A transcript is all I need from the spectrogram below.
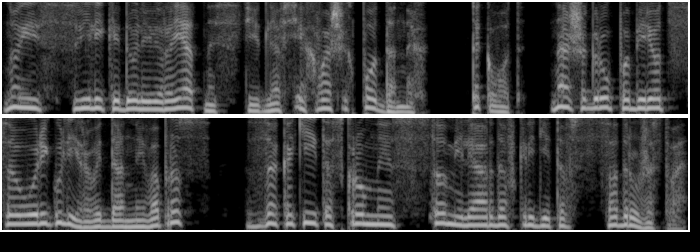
но и с великой долей вероятности для всех ваших подданных. Так вот, Наша группа берется урегулировать данный вопрос за какие-то скромные 100 миллиардов кредитов Содружества.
